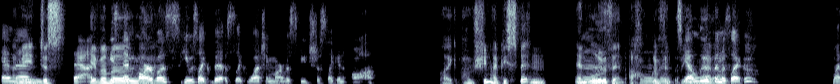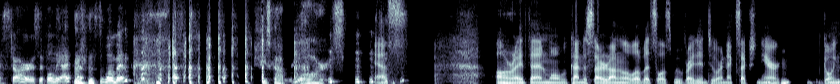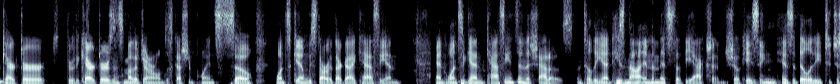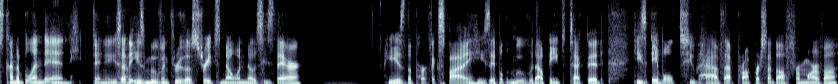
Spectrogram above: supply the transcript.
And i then mean just that give him He's- a- and Marva's he was like this, like watching Marva's speech, just like in awe. Like oh she might be spitting and Mm. luthen oh Mhm. luthen was yeah, eating Luthen up. was like, my stars, if only I met this woman. she's got bars yes. All right, then. Well, we've kind of started on it a little bit, so let's move right into our next section here, Mhm. going Mhm. character through the characters and some other general discussion points. So, once again, we start with our guy Cassian. And once again, Cassian's in the shadows until the end. He's not in the midst of the action, showcasing mm-hmm. his ability to just kind of blend in. He, Daniel, you said Yeah. it. He's moving through those streets. No one knows he's there. He is the perfect spy. He's able to move without being detected. He's able to have that proper send off for Marva.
